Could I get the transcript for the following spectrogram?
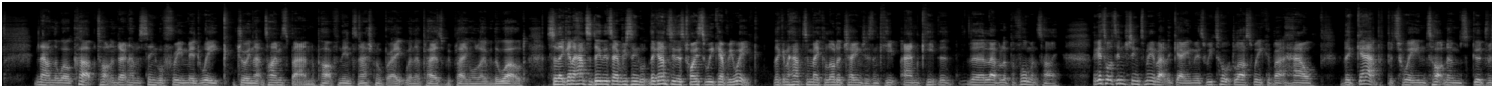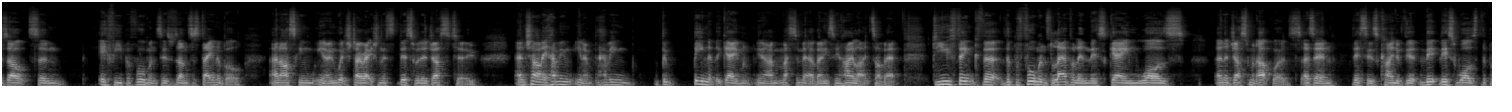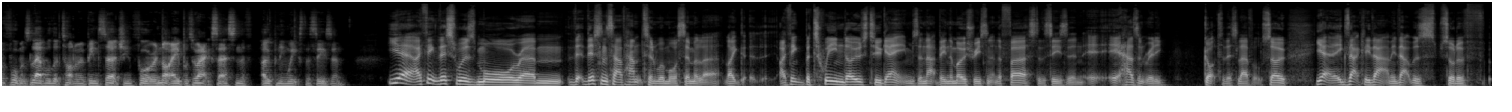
now in the World Cup, Tottenham don't have a single free midweek during that time span, apart from the international break when their players will be playing all over the world. So they're going to have to do this every single. They're going to do this twice a week every week. They're going to have to make a lot of changes and keep and keep the the level of performance high. I guess what's interesting to me about the game is we talked last week about how the gap between Tottenham's good results and iffy performances was unsustainable, and asking you know in which direction this this would adjust to. And Charlie, having you know having been at the game, you know, I must admit I've only seen highlights of it. Do you think that the performance level in this game was an adjustment upwards, as in this is kind of the this was the performance level that Tottenham have been searching for and not able to access in the opening weeks of the season? Yeah, I think this was more. Um, th- this and Southampton were more similar. Like, I think between those two games, and that being the most recent and the first of the season, it, it hasn't really got to this level. So, yeah, exactly that. I mean, that was sort of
